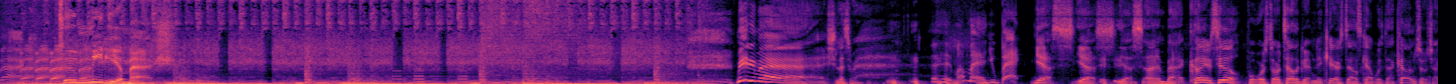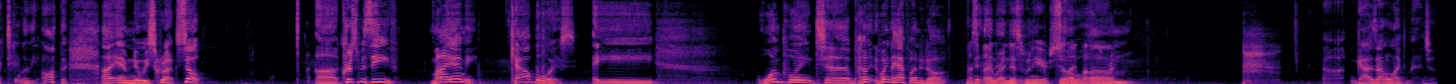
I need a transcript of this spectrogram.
Back, back to Media Mash. Media Mash. Let's ride. hey, my man, you back. Yes, yes, yes, I am back. Clarence Hill, Fort Worth Star Telegram, Nick Harris, DallasCowboys.com, Jean Jacques Taylor, the author. I am Newy Scruggs. So, uh, Christmas Eve, Miami, Cowboys, a one point, uh, point, point and a half underdog That's in, about in- this one here. Just so, like Buffalo, right? um, uh, guys, I don't like the matchup.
